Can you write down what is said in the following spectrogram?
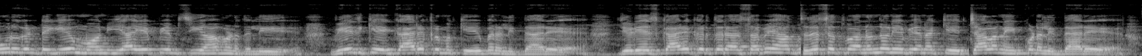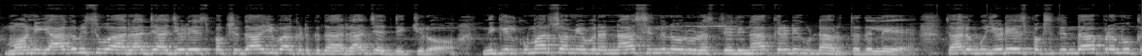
ಮೂರು ಗಂಟೆಗೆ ಮೌನಿಯ ಎಪಿಎಂಸಿ ಆವರಣದಲ್ಲಿ ವೇದಿಕೆ ಕಾರ್ಯಕ್ರಮಕ್ಕೆ ಬರಲಿದ್ದಾರೆ. ಜೆಡಿಎಸ್ ಕಾರ್ಯಕರ್ತರ ಸಭೆ ಹಾಗೂ ಸದಸ್ಯತ್ವ ನೋಂದಣಿ ಅಭಿಯಾನಕ್ಕೆ ಚಾಲನೆ ಕೊಡಲಿದ್ದಾರೆ. ಮೌನಿಗೆ ಆಗಮಿಸುವ ರಾಜ್ಯ ಜೆಡಿಎಸ್ ಪಕ್ಷದ ಯುವ ಘಟಕದ ರಾಜ್ಯ ಅಧ್ಯಕ್ಷರು ನಿಖಿಲ್ ಕುಮಾರಸ್ವಾಮಿ ಅವರನ್ನ ಸಿಂಧನೂರು ರಸ್ತೆಯಲ್ಲಿನ ಕರಡಿಗುಡ್ಡ ವೃತ್ತದಲ್ಲಿ ತಾಲೂಕು ಜೆಡಿಎಸ್ ಪಕ್ಷದಿಂದ ಪ್ರಮುಖ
